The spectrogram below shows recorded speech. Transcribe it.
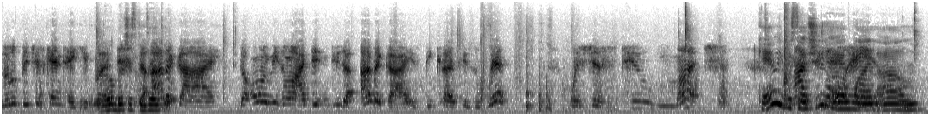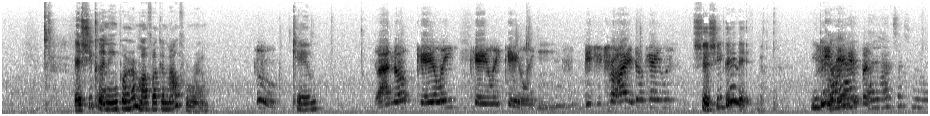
Little bitches can take it, but Little bitches can the take other it. guy, the only reason why I didn't do the other guy is because his width was just too much. Kaylee just My said she had little one um that she couldn't even put her motherfucking mouth around. Ooh, Kaylee. I know, Kaylee, Kaylee, Kaylee. Did you try it though, Kaylee? Shit, she did it. You I did. did it, but- I had sex with her once, but I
